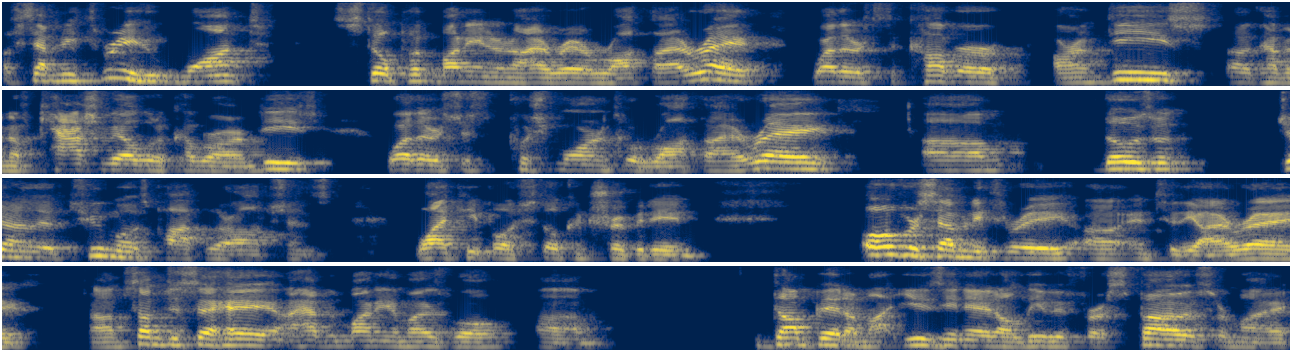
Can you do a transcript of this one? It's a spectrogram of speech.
of 73 who want to still put money in an IRA or Roth IRA, whether it's to cover RMDs, uh, have enough cash available to cover RMDs, whether it's just push more into a Roth IRA. Um, those are generally the two most popular options why people are still contributing over 73 uh, into the IRA. Um, some just say, hey, I have the money, I might as well um, dump it. I'm not using it. I'll leave it for a spouse or my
